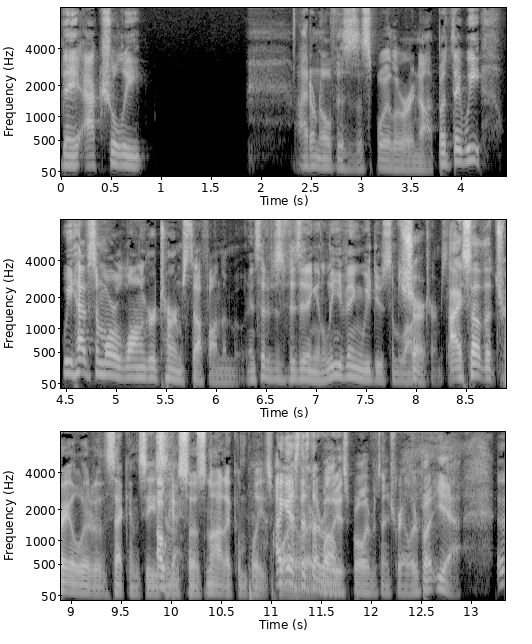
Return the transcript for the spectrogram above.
They actually I don't know if this is a spoiler or not, but they, we we have some more longer term stuff on the moon. Instead of just visiting and leaving, we do some longer Sure. term stuff. I saw the trailer to the second season, Okay. so it's not a complete spoiler. I guess that's not Well, really a spoiler if it's in a trailer, but yeah, Uh,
